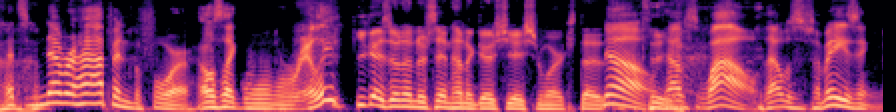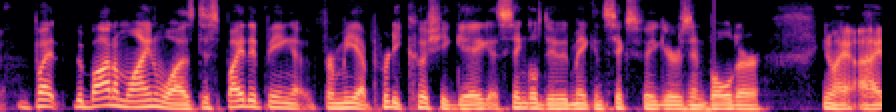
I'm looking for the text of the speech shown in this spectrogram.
That's never happened before. I was like, "Really?" You guys don't understand how negotiation works, does No, that was wow, that was amazing. But the bottom line was, despite it being for me a pretty cushy gig, a single dude making six figures in Boulder, you know, I,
